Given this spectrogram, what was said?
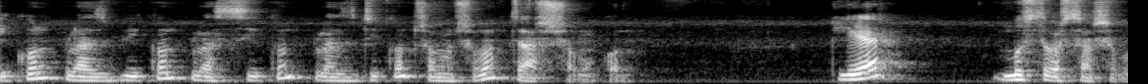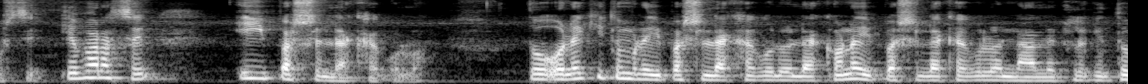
এ কোণ প্লাস বি কোণ প্লাস সি কোণ প্লাস ডি কোণ সমান সমান চার সমকোণ। ক্লিয়ার বুঝতে পারছ আশা করছি। এবার আছে এই পাশের লেখাগুলো। তো অনেকেই তোমরা এই পাশের লেখাগুলো লেখো না, এই পাশের লেখাগুলো না লেখলে কিন্তু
